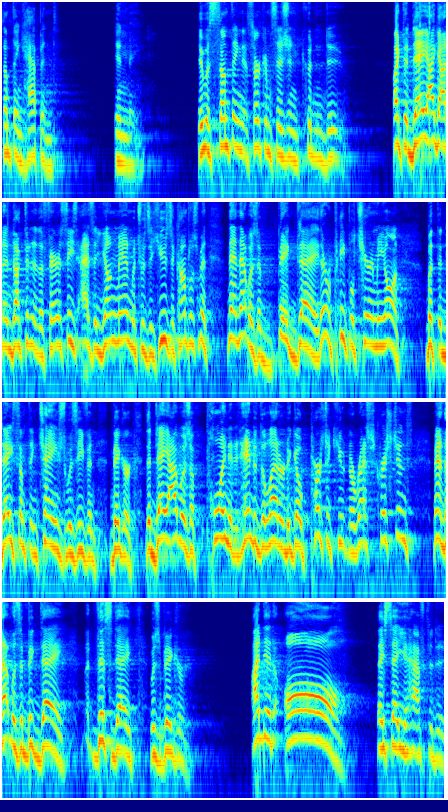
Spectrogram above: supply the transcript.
Something happened in me. It was something that circumcision couldn't do. Like the day I got inducted into the Pharisees as a young man, which was a huge accomplishment, man, that was a big day. There were people cheering me on. But the day something changed was even bigger. The day I was appointed and handed the letter to go persecute and arrest Christians, man, that was a big day. But this day was bigger. I did all they say you have to do.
